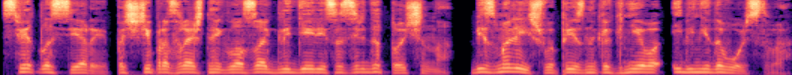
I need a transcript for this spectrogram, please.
Светло-серые, почти прозрачные глаза глядели сосредоточенно, без малейшего признака гнева или недовольства.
